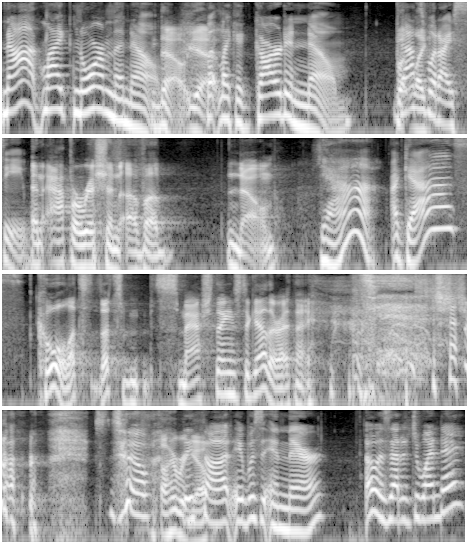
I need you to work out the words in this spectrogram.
not like Norm the gnome. No, yeah. But like a garden gnome. But That's like what I see. an apparition of a gnome? Yeah, I guess. Cool. Let's let's smash things together. I think. Sure. So Oh, here we they go. thought it was in there. Oh, is that a duende?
